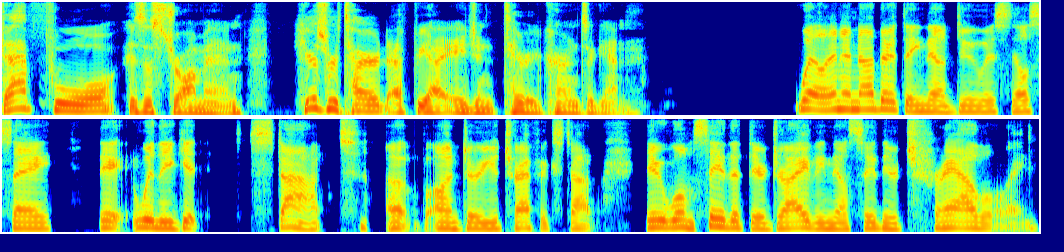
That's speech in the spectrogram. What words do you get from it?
that fool is a straw man. Here's retired FBI agent Terry Kearns again. Well, and another thing they'll do is they'll say they when they get stopped uh, on during a traffic stop, they won't say that they're driving. They'll say they're traveling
